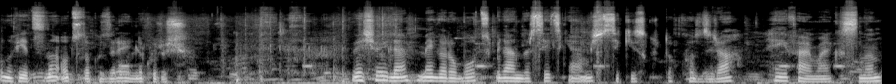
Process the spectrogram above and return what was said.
Bunun fiyatı da 39 lira 50 kuruş. Ve şöyle Mega Robot Blender set gelmiş 849 lira. Heyfer markasının.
